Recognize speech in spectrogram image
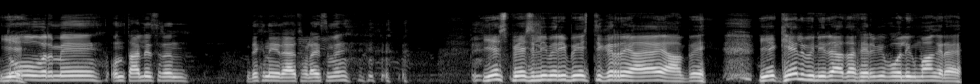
ये दो ओवर में उनतालीस रन दिख नहीं रहा है थोड़ा इसमें। ये स्पेशली मेरी बेइज्जती करने आया है यहाँ पे। ये खेल भी नहीं रहा था फिर भी बॉलिंग मांग रहा है।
